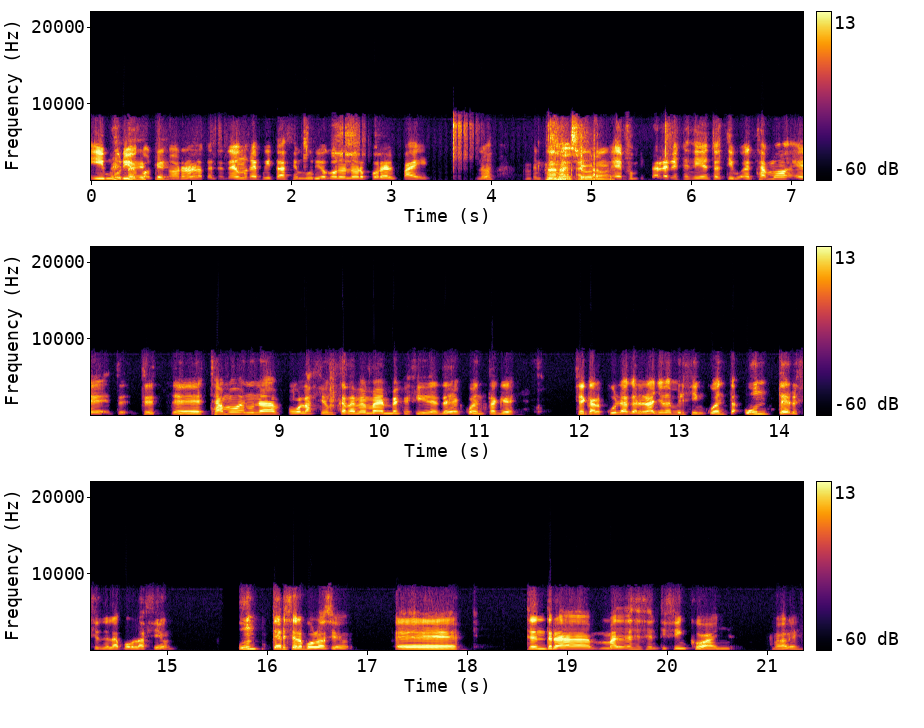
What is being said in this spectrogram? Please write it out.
y, murió con honor, lo que te den un epitafio, murió con honor por el país, ¿no? Entonces, eh, fomentar el envejecimiento activo. Estamos, eh, estamos en una población cada vez más envejecida. Ten en cuenta que se calcula que en el año 2050 un tercio de la población, un tercio de la población, eh, tendrá más de 65 años, ¿vale?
